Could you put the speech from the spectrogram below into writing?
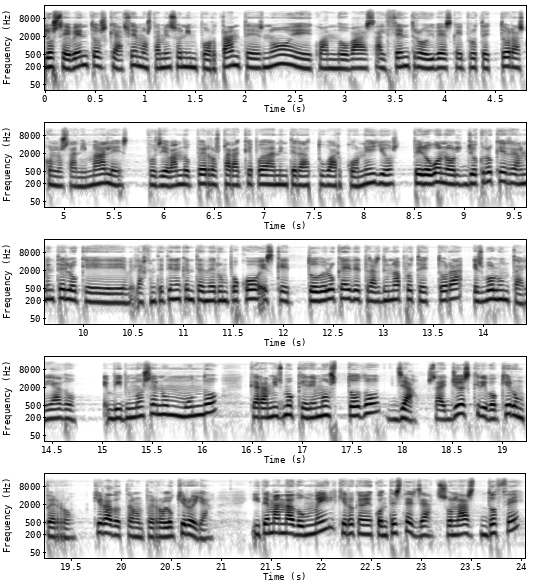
Los eventos que hacemos también son importantes, ¿no? Eh, cuando vas al centro y ves que hay protectoras con los animales, pues llevando perros para que puedan interactuar con ellos. Pero bueno, yo creo que realmente lo que la gente tiene que entender un poco es que todo lo que hay detrás de una protectora es voluntariado vivimos en un mundo que ahora mismo queremos todo ya. O sea, yo escribo, quiero un perro, quiero adoptar un perro, lo quiero ya. Y te he mandado un mail, quiero que me contestes ya. Son las 12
